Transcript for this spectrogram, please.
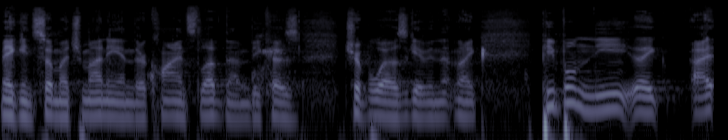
making so much money and their clients love them because Triple Whale is giving them like people need like I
